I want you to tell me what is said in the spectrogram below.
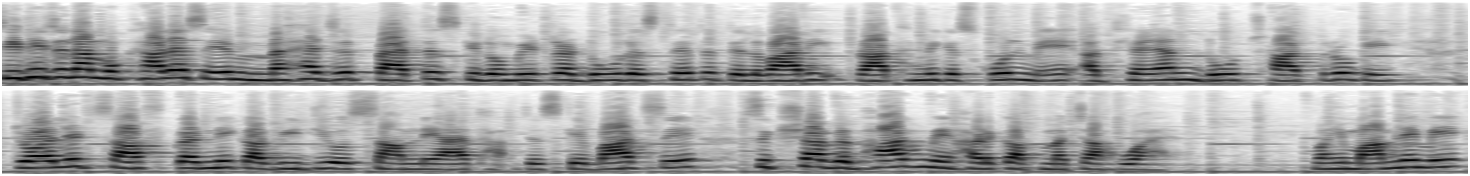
सीधी जिला मुख्यालय से महज 35 किलोमीटर दूर स्थित तिलवारी प्राथमिक स्कूल में अध्ययन दो छात्रों के टॉयलेट साफ़ करने का वीडियो सामने आया था, जिसके बाद से शिक्षा विभाग में हड़कप मचा हुआ है। वहीं मामले में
